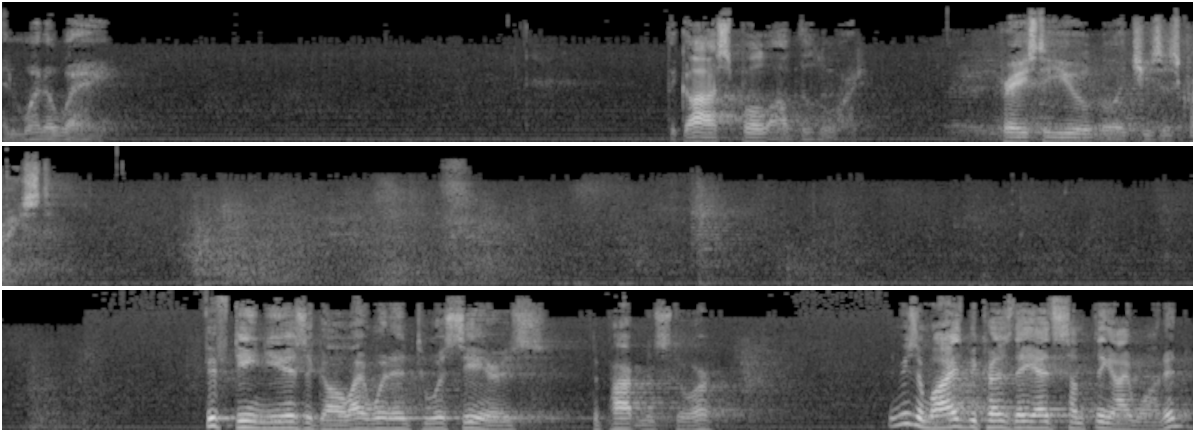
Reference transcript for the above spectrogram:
and went away. The Gospel of the Lord. Praise to you, Lord Jesus Christ. Fifteen years ago, I went into a Sears department store. The reason why is because they had something I wanted,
